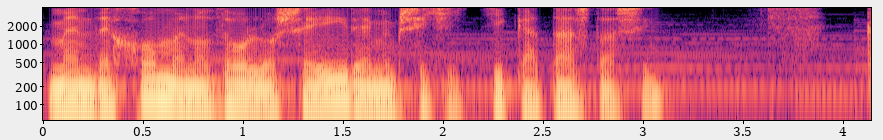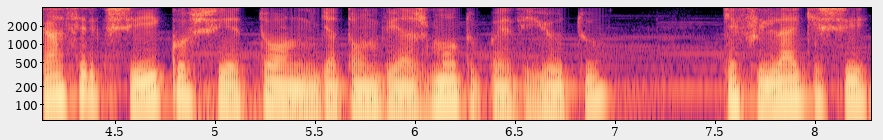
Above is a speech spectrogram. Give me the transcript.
με ενδεχόμενο δόλο σε ήρεμη ψυχική κατάσταση, κάθυρξη 20 ετών για τον βιασμό του παιδιού του και φυλάκιση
